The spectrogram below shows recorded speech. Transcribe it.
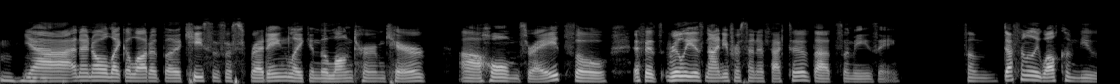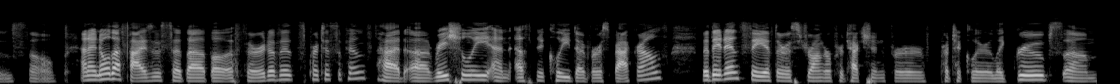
Mhm. Yeah. And I know like a lot of the cases are spreading like in the long term care uh, homes, right? So if it really is 90% effective, that's amazing. Some definitely welcome news. So, and I know that Pfizer said that about a third of its participants had uh, racially and ethnically diverse backgrounds, but they didn't say if there was stronger protection for particular like groups um,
